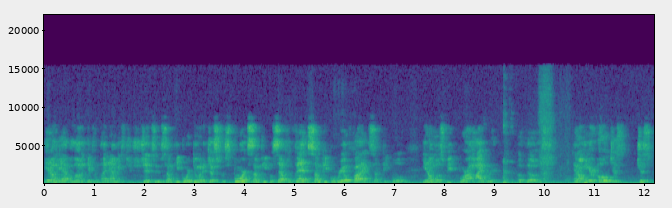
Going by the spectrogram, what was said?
you know, you have a lot of different dynamics to jiu-jitsu. Some people are doing it just for sports. Some people self-defense. Some people real fights. Some people, you know, most people are a hybrid of those. And I'll hear, oh, just just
